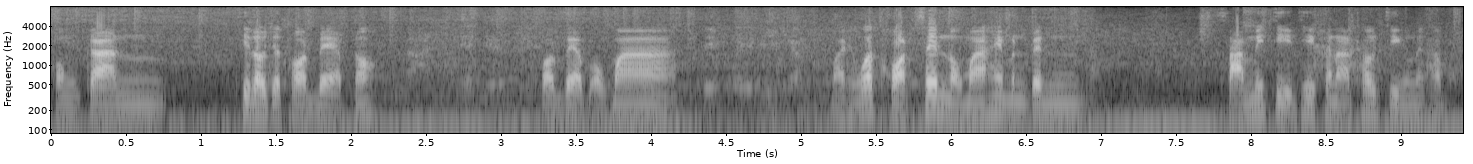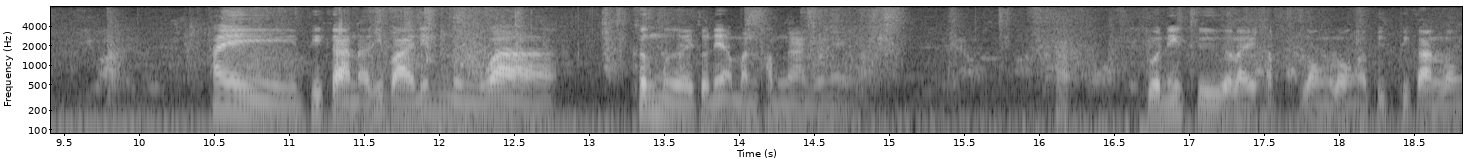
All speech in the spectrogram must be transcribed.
ของการที่เราจะถอดแบบเนาะถอดแบบออกมา หมายถึงว่าถอดเส้นออกมาให้มันเป็นสามมิติที่ขนาดเท่าจริงนะครับ ให้พี่การอธิบายนิดนึงว่าเครื่องมือตัวเนี้ยมันทำงานยังไงครับ ตัวนี้คืออะไรครับลองลองอภิพี่การลอง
